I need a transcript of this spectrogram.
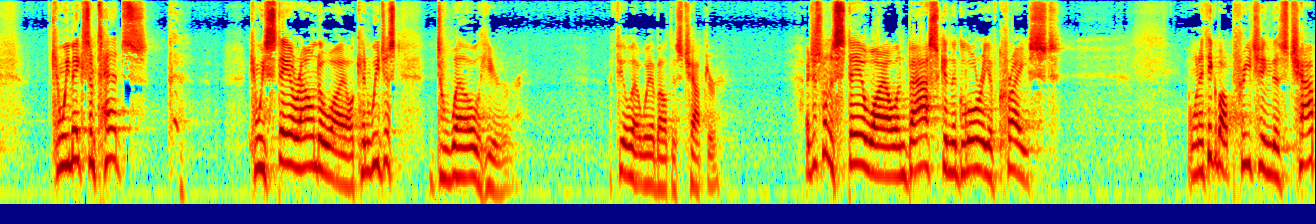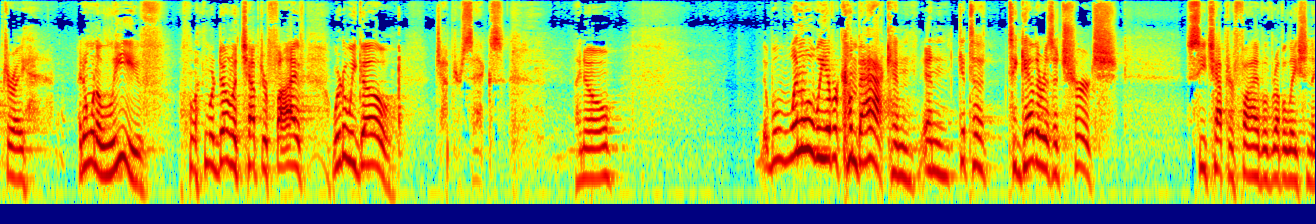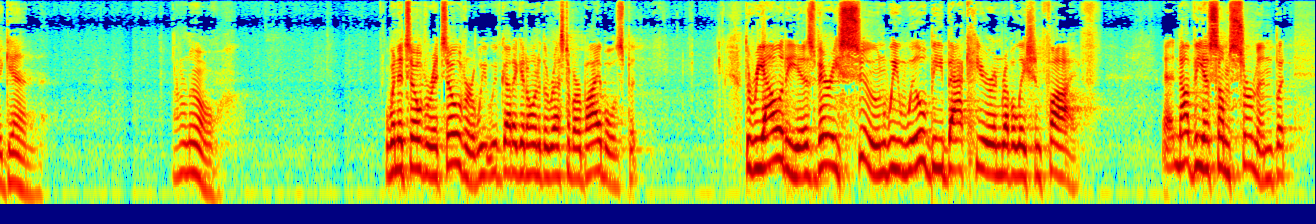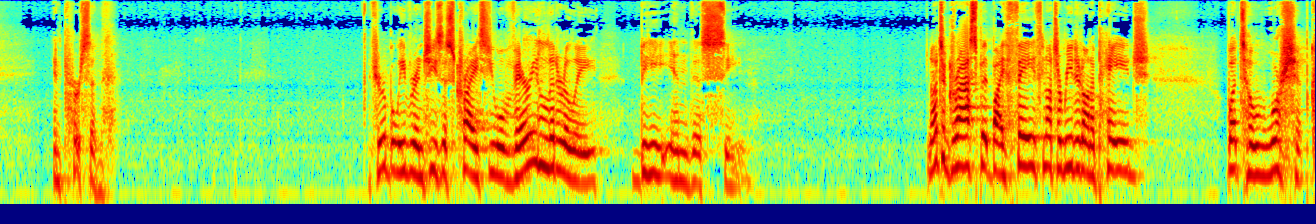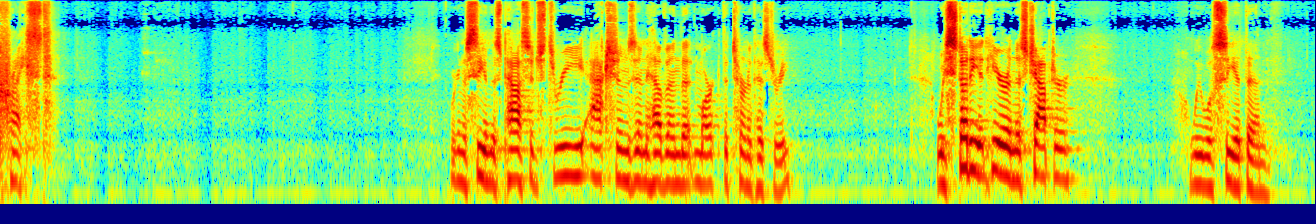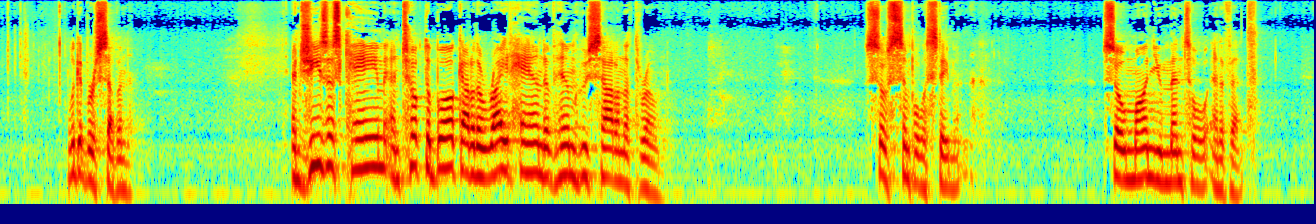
Can we make some tents? Can we stay around a while? Can we just dwell here? I feel that way about this chapter. I just want to stay a while and bask in the glory of Christ. And when I think about preaching this chapter, I, I don't want to leave. When we're done with chapter 5, where do we go? Chapter 6. I know. When will we ever come back and, and get to together as a church see chapter 5 of Revelation again? I don't know. When it's over, it's over. We, we've got to get on to the rest of our Bibles. But the reality is, very soon we will be back here in Revelation 5. Uh, not via some sermon, but in person. If you're a believer in Jesus Christ, you will very literally be in this scene. Not to grasp it by faith, not to read it on a page, but to worship Christ. We're going to see in this passage three actions in heaven that mark the turn of history. We study it here in this chapter. We will see it then. Look at verse 7. And Jesus came and took the book out of the right hand of him who sat on the throne. So simple a statement, so monumental an event.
